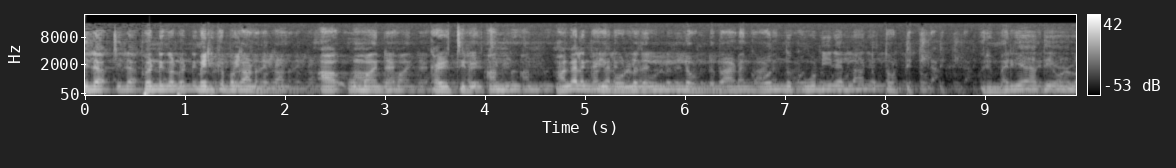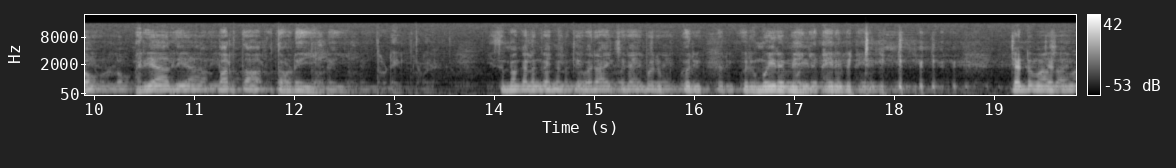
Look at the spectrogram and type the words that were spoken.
ചില ചില പെണ്ണുങ്ങൾ മരിക്കുമ്പോൾ കാണുന്നില്ല? ആ ഉമ്മാന്റെ കഴുത്തിൽ അന്ന് മംഗലം കഴിയുമ്പോൾ ഉള്ളതെല്ലാം ഉണ്ട്. വേണമെങ്കിൽ ഒന്ന് കൂടിയല്ലാണ്ട് തൊട്ടിട്ടില്ല. ഒരു മര്യാദയുള്ള മര്യാദയുള്ള ഭർത്താവ് തൊടയില്ല. ഇത് മംഗലം കഴിഞ്ഞിട്ട് ഒരാഴ്ച കഴിയുമ്പോൾ ഒരു ഒരു ഒരു മുയരമേങ്ങി അതിനെ വിറ്റ്. രണ്ടു മാസം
